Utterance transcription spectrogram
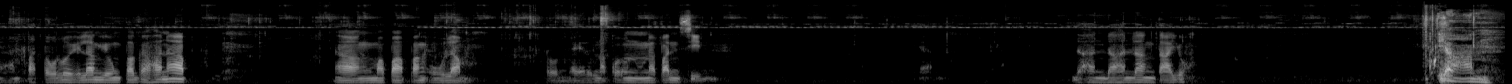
Yan, patuloy lang yung paghahanap ng mapapang ulam. Ron, mayroon akong napansin. Yan. Dahan-dahan lang tayo. Yan.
